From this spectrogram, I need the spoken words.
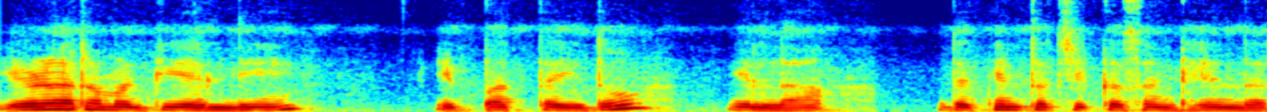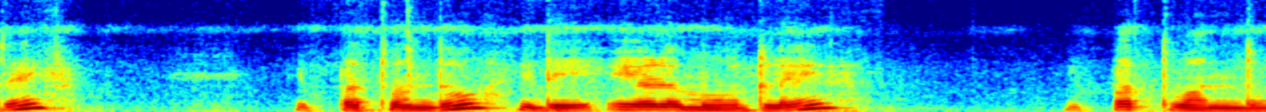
ಏಳರ ಮಗ್ಗಿಯಲ್ಲಿ ಇಪ್ಪತ್ತೈದು ಇಲ್ಲ. ಇದಕ್ಕಿಂತ ಚಿಕ್ಕ ಸಂಖ್ಯೆ ಎಂದರೆ ಇಪ್ಪತ್ತೊಂದು ಇದೆ. ಏಳು ಮೂರಲೆ ಇಪ್ಪತ್ತೊಂದು.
